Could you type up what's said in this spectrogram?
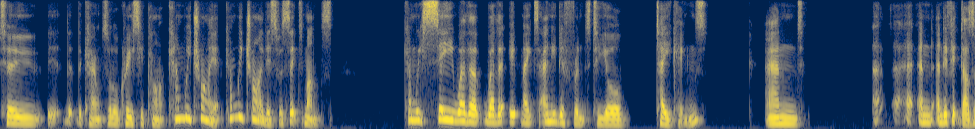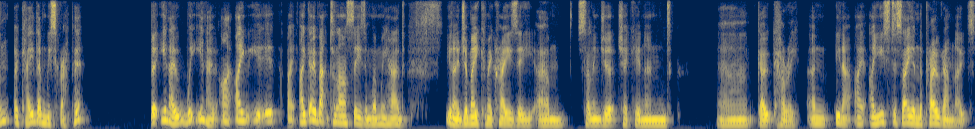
to the, the council or Creasey Park, can we try it? Can we try this for six months? Can we see whether whether it makes any difference to your takings? And uh, uh, and and if it doesn't, okay, then we scrap it. But you know, we you know, I I it, I, I, go back to last season when we had, you know, Jamaica McCrazy um, selling jerk chicken and uh, goat curry, and you know, I I used to say in the program notes,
